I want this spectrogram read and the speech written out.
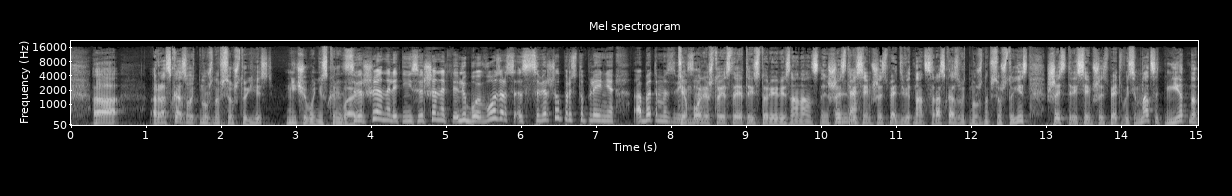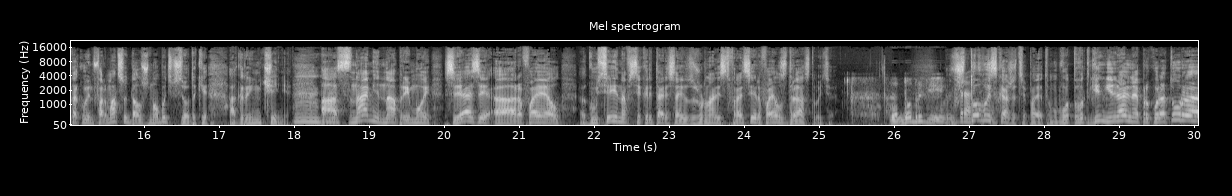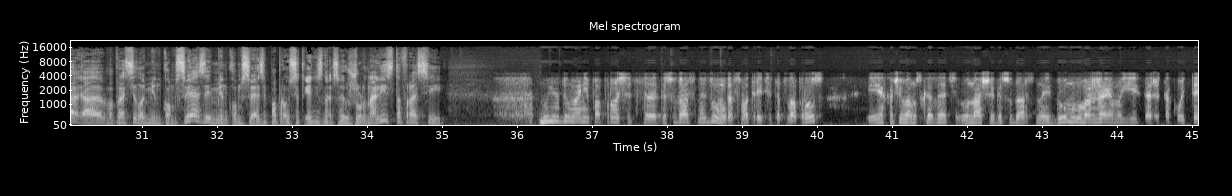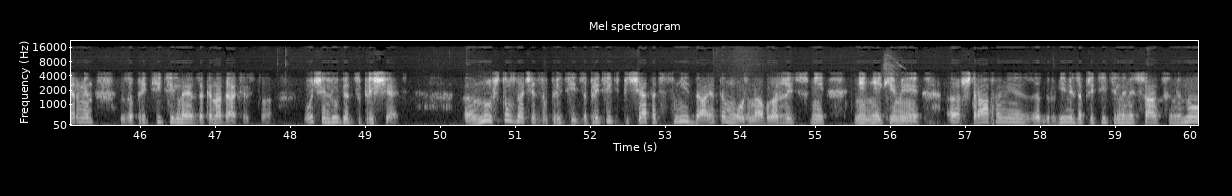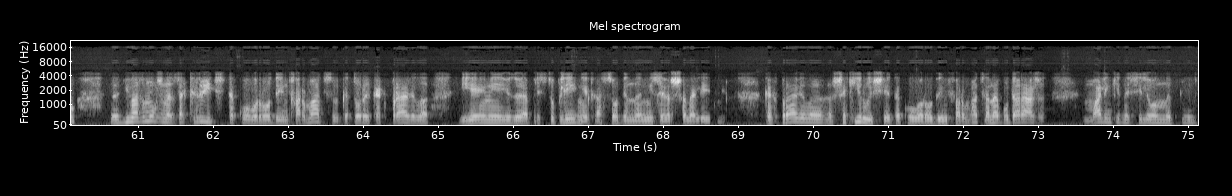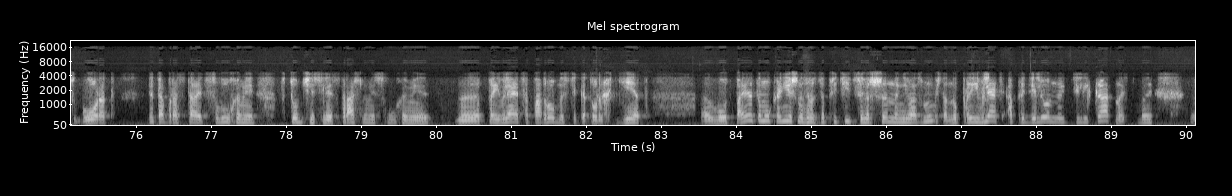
Рассказывать нужно все, что есть, ничего не скрывая. Совершеннолетний, несовершеннолетний, любой возраст совершил преступление, об этом известно. Тем более, что если эта история резонансная. 6376519 да. рассказывать нужно все, что есть. 6376518 нет, на такую информацию должно быть все-таки ограничение. Угу. А с нами на прямой связи а, Рафаэл Гусейнов, секретарь Союза журналистов России. Рафаэл, здравствуйте. Добрый день. Что вы скажете по этому? Вот, вот Генеральная прокуратура а, попросила Минкомсвязи, Минкомсвязи попросит, я не знаю, Союз журналистов России. Ну, я думаю, они попросят э, Государственную Думу рассмотреть этот вопрос. И я хочу вам сказать, у нашей Государственной Думы, уважаемые, есть даже такой термин «запретительное законодательство». Очень любят запрещать. Э, ну, что значит запретить? Запретить печатать СМИ, да, это можно. Обложить СМИ не некими э, штрафами, за другими запретительными санкциями. Но э, невозможно закрыть такого рода информацию, которая, как правило, я имею в виду о преступлениях, особенно несовершеннолетних. Как правило, шокирующая такого рода информация, она будоражит маленький населенный пункт, город. Это обрастает слухами, в том числе страшными слухами, появляются подробности, которых нет. Вот. Поэтому, конечно, запретить совершенно невозможно, но проявлять определенную деликатность мы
